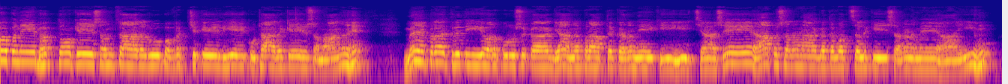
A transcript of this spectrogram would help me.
अपने भक्तों के संसार रूप वृक्ष के लिए कुठार के समान है। मैं प्रकृति और पुरुष का ज्ञान प्राप्त करने की इच्छा से आप शरणागत वत्सल की शरण में आई हूँ।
